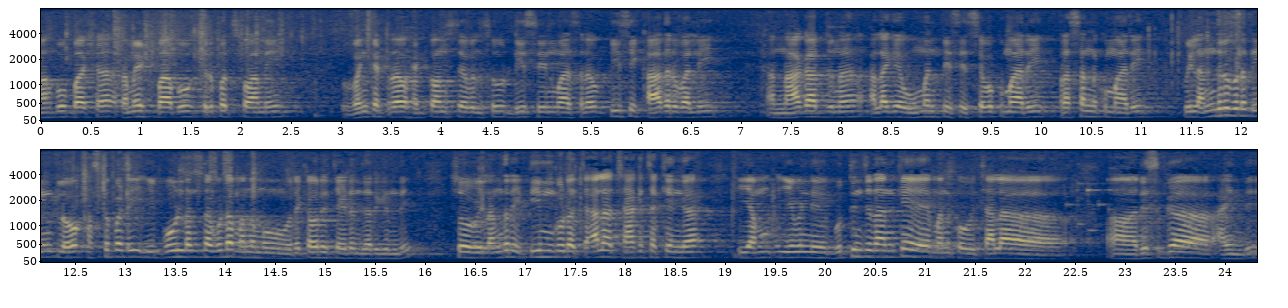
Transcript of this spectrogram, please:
Mahaboob Basha Ramesh Babu Tirupati Swamy Venkatrao head constables D Srinivasarao PC Khadarvalli ఆ నాగార్జున అలాగే ఉమెన్ పిసి శివకుమారి ప్రసన్న కుమారి వీళ్ళందరూ కూడా దీంట్లో కష్టపడి ఈ గోల్డ్ అంతా కూడా మనము రికవరీ చేయడం జరిగింది. సో వీళ్ళందరూ ఈ టీం కూడా చాలా చాకచక్యంగా ఈ అమ్ ఈవిడ్ని గుర్తించడానికే మనకు చాలా రిస్క్గా అయింది.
